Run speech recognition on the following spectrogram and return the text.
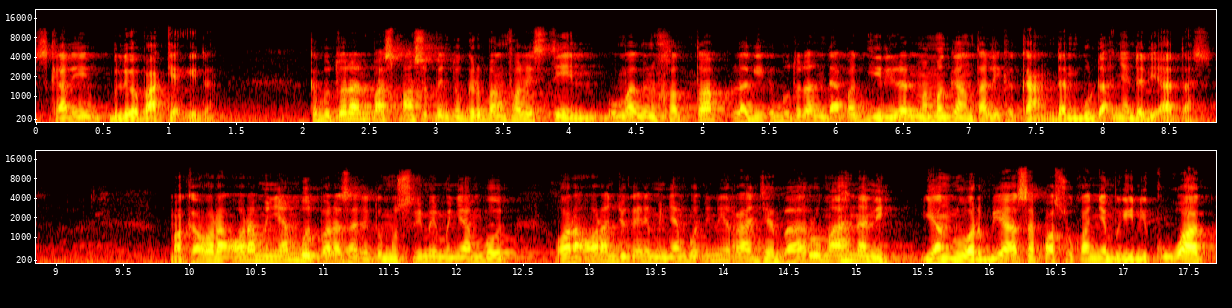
sekali beliau pakai gitu. Kebetulan pas masuk pintu gerbang Palestina Umar bin Khattab lagi kebetulan dapat giliran memegang tali kekang dan budaknya ada di atas maka orang-orang menyambut pada saat itu muslimin menyambut Orang-orang juga ini menyambut ini raja baru mana nih yang luar biasa pasukannya begini kuat,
